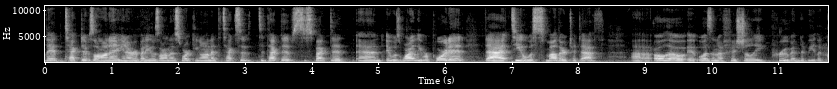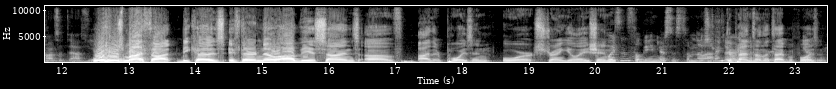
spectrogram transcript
they had detectives on it. You know, everybody was on this working on it. Detective, detectives suspected, and it was widely reported that Tia was smothered to death. Uh, although it wasn't officially proven to be the cause of death. Well, here's my thought because if there are no obvious signs of either poison or strangulation, poison still be in your system though. After strangulation- depends on the type of poison.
